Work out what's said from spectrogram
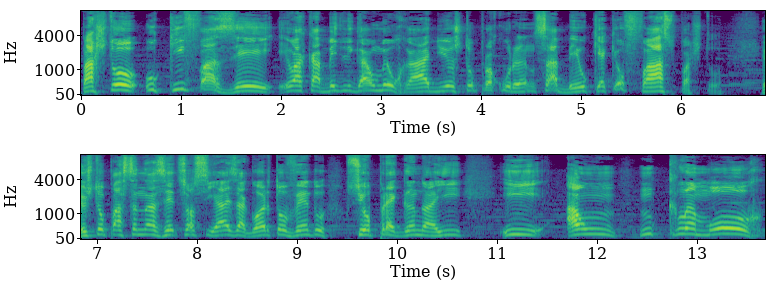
Pastor, o que fazer? Eu acabei de ligar o meu rádio e eu estou procurando saber o que é que eu faço, pastor. Eu estou passando nas redes sociais agora, estou vendo o senhor pregando aí e há um, um clamor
